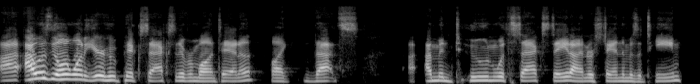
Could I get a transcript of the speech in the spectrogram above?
I, I was the only one here who picked Saxon over Montana. Like that's I'm in tune with Sac State. I understand them as a team.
